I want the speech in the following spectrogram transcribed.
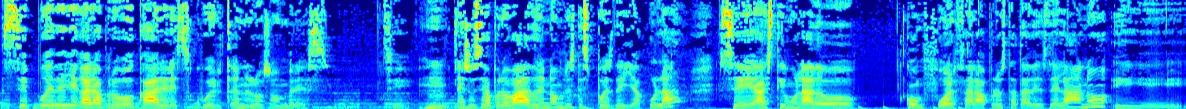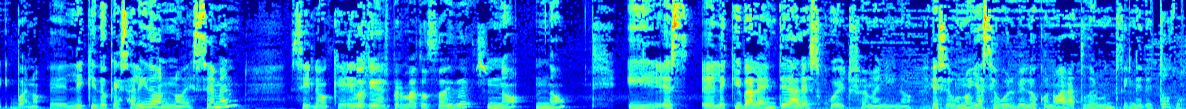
se puede llegar a provocar el squirt en los hombres. Sí. Eso se ha probado en hombres después de eyacular. Se ha estimulado con fuerza la próstata desde el ano y, bueno, el líquido que ha salido no es semen, sino que... ¿No tiene espermatozoides? No, no. Y es el equivalente al squirt femenino. Es, uno ya se vuelve loco, ¿no? Ahora todo el mundo tiene de todo.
